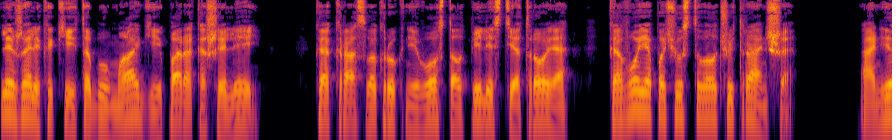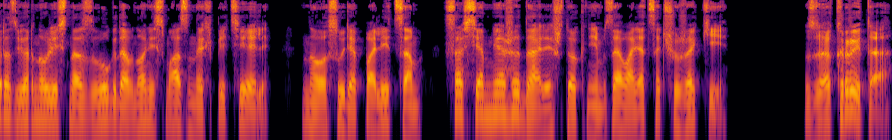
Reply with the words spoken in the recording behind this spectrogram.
лежали какие-то бумаги и пара кошелей. Как раз вокруг него столпились те трое, кого я почувствовал чуть раньше. Они развернулись на звук давно не смазанных петель, но, судя по лицам, совсем не ожидали, что к ним завалятся чужаки. «Закрыто!»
